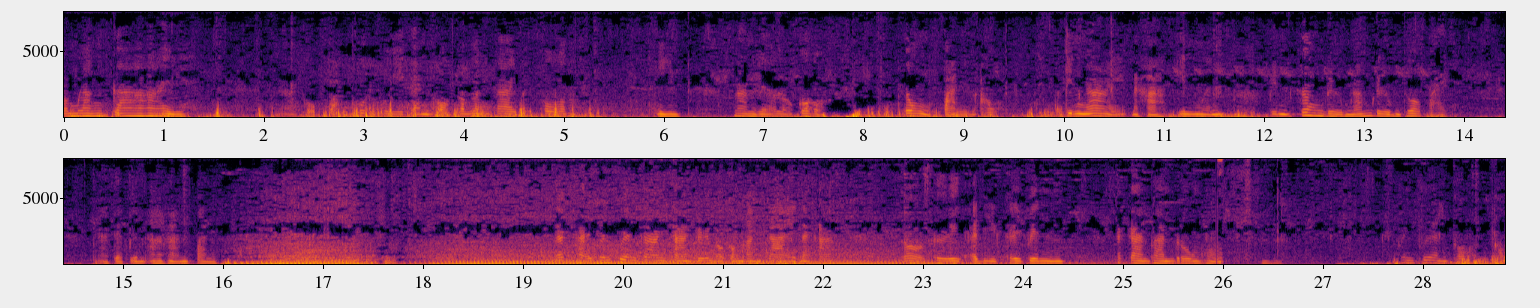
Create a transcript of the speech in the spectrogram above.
กำลังกายนะพบปะพูดคุยกันออกกำลังกายไปพร้อมอืมนั่นแล้วเราก็ต้องปั่นเอากินง่ายนะคะ กินเหมือนเป็นเครื่องดื่มน้ำดื่มทั่วไปนะแต่เป็นอาหารปั่นและขายเพื่อนๆข้างทางเดินออกกำลังกายนะคะ ก็เคยอดีตเคยเป็นอาการพันโรงของ เพื่อนๆก็เขา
